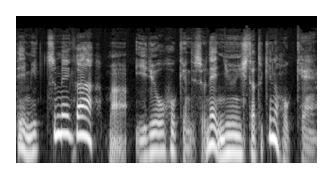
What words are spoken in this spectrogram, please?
で、三つ目が、まあ、医療保険ですよね。入院した時の保険。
